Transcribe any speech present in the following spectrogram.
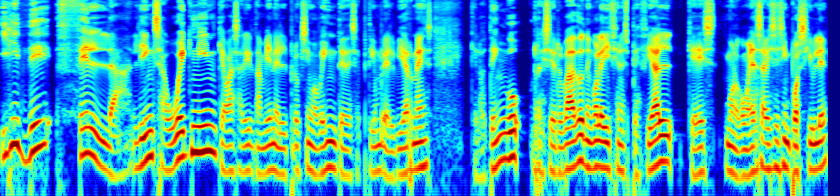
y de Zelda, Link's Awakening, que va a salir también el próximo 20 de septiembre, el viernes, que lo tengo reservado, tengo la edición especial, que es, bueno, como ya sabéis, es imposible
